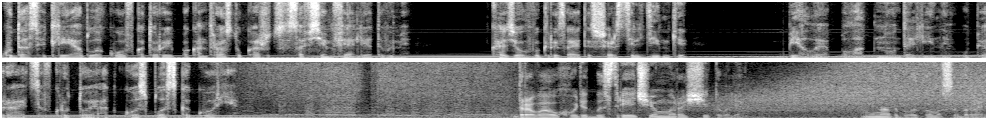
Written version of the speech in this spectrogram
Куда светлее облаков, которые по контрасту кажутся совсем фиолетовыми. Козел выгрызает из шерсти льдинки. Белое полотно долины упирается в крутой откос плоскогорья. Дрова уходят быстрее, чем мы рассчитывали. Не надо было Томаса брать.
